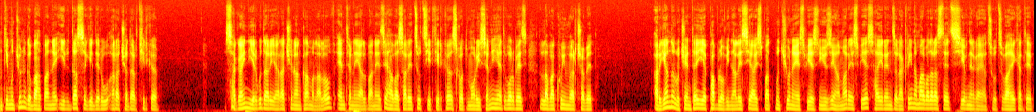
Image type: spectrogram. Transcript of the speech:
Ընտիմությունը կբահբանե իր 10 գեդերու առաջադար թիրքը։ Սակայն երկու տարի առաջին անգամ լալով Անտոնի Ալբանեզը հավասարեցուց իր թիրքը Սկոտ Մորիսոնի հետ որպես լավագույն վարչապետ։ Արիանա Լուչենտե եւ Պաբլո Վինալեսի այս պատմությունը SPS News-ի համար SPS հայերեն ծրագրին համար պատրաստեց եւ ներկայացուց Վահե Կատեփ։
